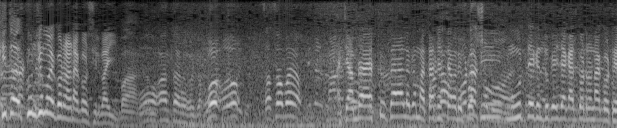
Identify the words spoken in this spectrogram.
কি তো কোন সময় ঘটনাটা করছিল ভাই? আচ্ছা আমরা একটু তারা লোকে মাথা চেষ্টা করি। প্রতি। মুহূর্তে কিন্তু এই জায়গায় ঘটনা ঘটে।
